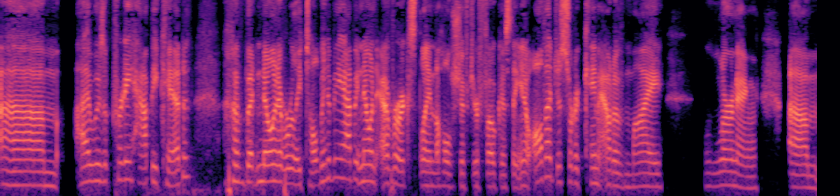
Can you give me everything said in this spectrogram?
Um, I was a pretty happy kid, but no one ever really told me to be happy. No one ever explained the whole shift your focus thing. You know, all that just sort of came out of my learning. Um,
